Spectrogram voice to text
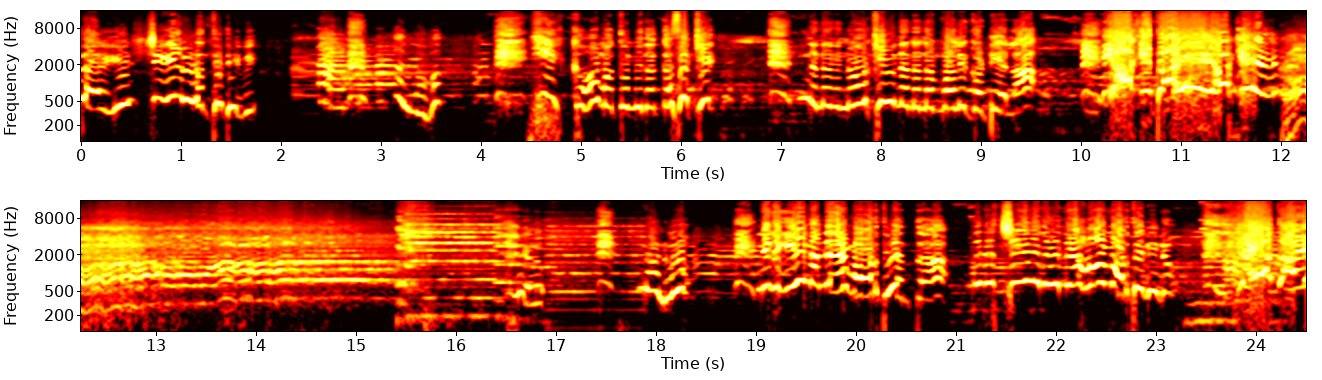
ತಾಯಿ ಶೀಲು ಅಂತಿದ್ದೀವಿ ಅಲ್ವಾ ಈ ಕಾಮ ತುಂಬಿದ ಕಸಕ್ಕೆ ನನ್ನನ್ನು ನೋಕಿ ನನ್ನನ್ನು ಬಲಿ ಕೊಟ್ಟಿಯಲ್ಲ? ಯಾಕೆ ತಾಯಿ, ಯಾಕೆ? ಅನ್ಯಾಯ ಮಾಡ್ದಿ ಅಂತ ನನ್ನ ಜೀವನವನ್ನೇ ಹಾಳು ಮಾಡ್ದೆ ನೀನು. ಹೇಳು ತಾಯಿ!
